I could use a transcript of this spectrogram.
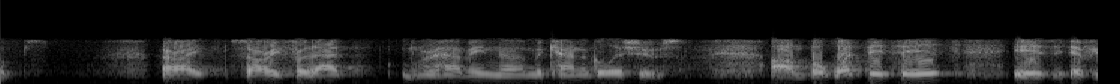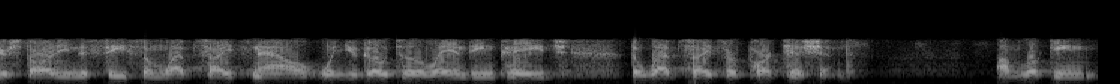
Oops. All right, sorry for that. We're having uh, mechanical issues. Um, but what this is, is if you're starting to see some websites now, when you go to the landing page, the websites are partitioned. I'm looking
